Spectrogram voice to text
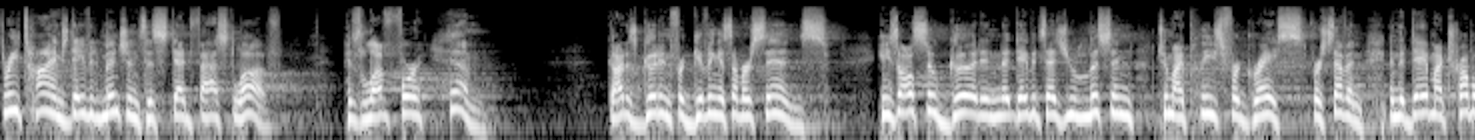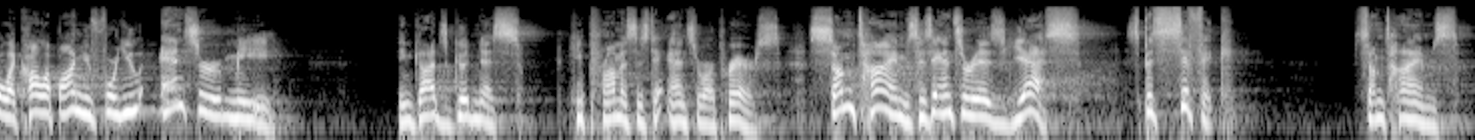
Three times David mentions his steadfast love, his love for him. God is good in forgiving us of our sins. He's also good, and David says, You listen to my pleas for grace. Verse 7 In the day of my trouble, I call upon you, for you answer me. In God's goodness, He promises to answer our prayers. Sometimes his answer is yes, specific. Sometimes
